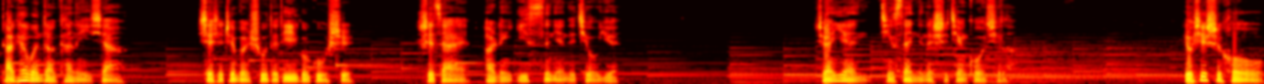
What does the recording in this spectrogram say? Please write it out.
打开文档看了一下，写下这本书的第一个故事。是在二零一四年的九月，转眼近三年的时间过去了。有些时候，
